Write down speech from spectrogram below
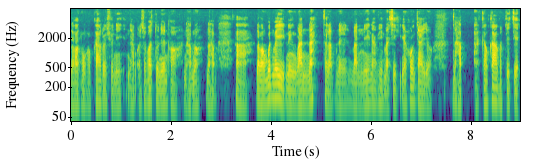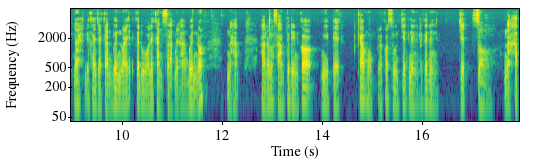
ระวังหกกับเก้าด้วยชุดนี้นะครับเอาเฉพาะตัวนี้พอนะครับเนาะนะครับอ่าระวังเบิ้ลไว้อีกหนึ่งวันนะสำหรับในวันนี้นะพี่มาชิกยังคล่องใจอยู่นะครับอ่าเก้าเก้ากับเจ็ดเจ็ดนะหรือใครจะกันเบิ้ลไว้ก็ดูไว้แล้วกันสลับในทางเบิ้ลเนาะนะครับอ่าแล้วก็สามตัวเด่นก็มีแปดเก้าหกแล้วก็ศูนย์เจ็ดหนึ่งแล้วก็หนึ่งเจ็ดสองนะครับ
